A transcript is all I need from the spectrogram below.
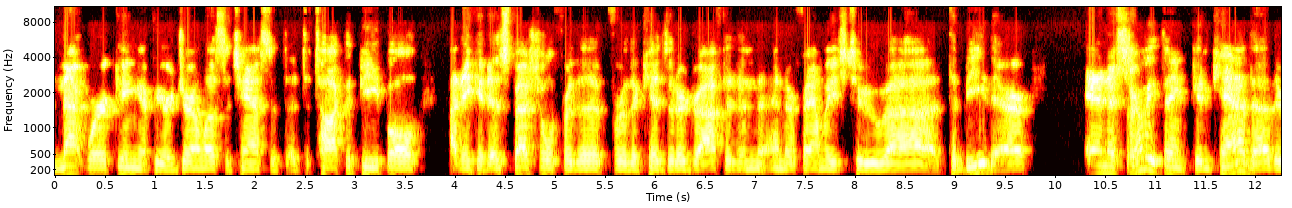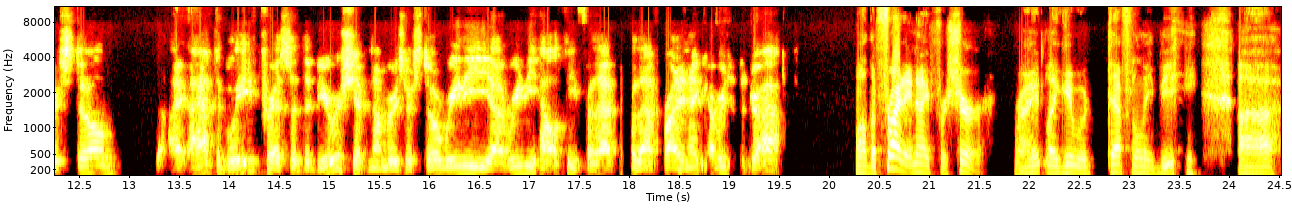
networking. If you're a journalist, a chance to, to, to talk to people. I think it is special for the for the kids that are drafted and and their families to uh, to be there. And I certainly think in Canada, there's still. I, I have to believe, Chris, that the viewership numbers are still really, uh, really healthy for that for that Friday night coverage of the draft. Well, the Friday night for sure right? Like it would definitely be uh,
